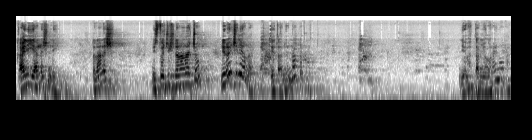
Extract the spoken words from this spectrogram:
ቃይል እያለሽ እንዴ ደህና ነሽ ሚስቶችሽ ደህና ናቸው ሊለው ይችል ይሆናል። ሴጣን ይናገር የመጣ የሚያወራ ይኖራል።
